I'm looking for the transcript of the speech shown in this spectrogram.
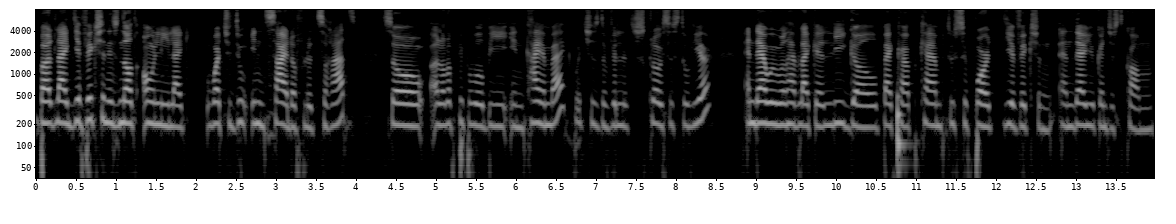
But like the eviction is not only like what you do inside of Lützerath. So a lot of people will be in Kayenbeck, which is the village closest to here. And there we will have like a legal backup camp to support the eviction. And there you can just come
